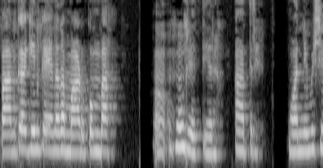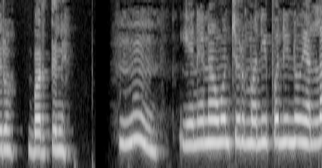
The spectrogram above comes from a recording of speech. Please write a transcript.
ಪಾನ್ಕ ಗಿನ್ಕ ಏನಾರ ಮಾಡ್ಕೊಂಬಾ. ಹ್ಞೂ ರೀ ಅತ್ತಿಯರ. ಆತ್ರಿ ಒಂದು ನಿಮಿಷ ಇರು ಬರ್ತೀನಿ. ಹ್ಮ್. ಏನೇನೋ ಒಂಚೂರು ಮನಿ ಪನಿನೂ ಎಲ್ಲ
